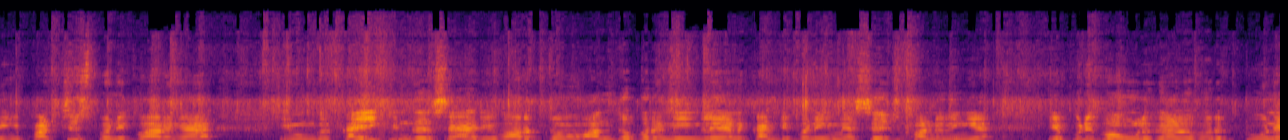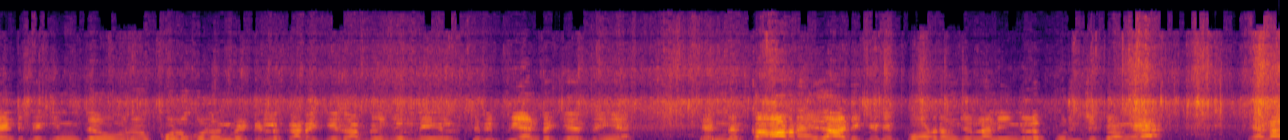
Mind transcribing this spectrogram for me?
நீங்கள் பர்ச்சேஸ் பண்ணி பாருங்கள் உங்கள் கைக்கு இந்த சேரீ வரட்டும். வந்த பிறகு நீங்களே எனக்கு கண்டிப்பாக நீங்கள் மெசேஜ் பண்ணுவீங்க. எப்படிப்பா உங்களுக்கு வெறும் டூ நைன்ட்டி இந்த ஒரு கொழுகுலும் மெட்டீரியல் கிடைக்குது அப்படின்னு சொல்லி நீங்கள் திருப்பி என்கிட்ட கேட்பீங்க. என்ன காரணம்? இது அடிக்கடி போடுறேன்னு சொன்னால் நீங்களே புரிஞ்சுக்கோங்க. ஏன்னா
